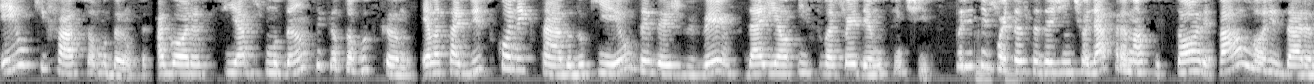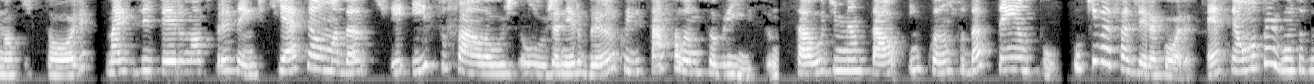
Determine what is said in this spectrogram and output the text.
eu que faço a mudança. Agora, se a mudança que eu tô buscando, ela tá desconectada do que eu desejo viver, daí ela- isso vai perdendo sentido. Por isso a importância da gente olhar para nossa história, valorizar a nossa história, mas viver o nosso presente. Que essa é uma da e isso fala o, o Janeiro Branco, ele está falando sobre isso. Saúde mental enquanto dá tempo. O que vai fazer agora? Essa é uma pergunta do,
